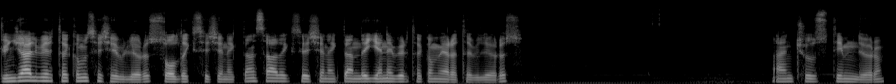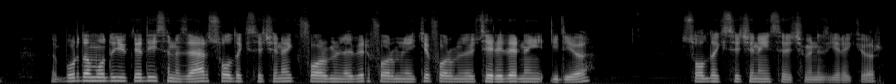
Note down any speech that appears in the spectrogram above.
güncel bir takımı seçebiliyoruz. Soldaki seçenekten. Sağdaki seçenekten de yeni bir takım yaratabiliyoruz. Ben choose team diyorum. Burada modu yüklediyseniz eğer soldaki seçenek Formula 1, Formula 2, Formula 3 serilerine gidiyor. Soldaki seçeneği seçmeniz gerekiyor.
